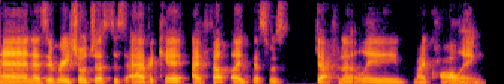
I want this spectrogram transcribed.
and as a racial justice advocate, I felt like this was definitely my calling.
